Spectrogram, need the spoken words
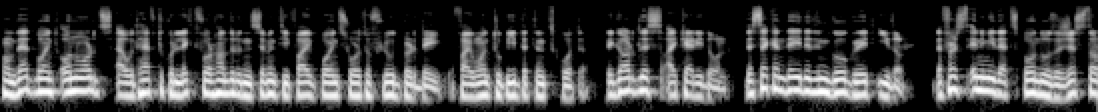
From that point onwards, I would have to collect 475 points worth of loot per day if I want to beat the 10th quota. Regardless, I carried on. The second day didn't go great either. The first enemy that spawned was a jester,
